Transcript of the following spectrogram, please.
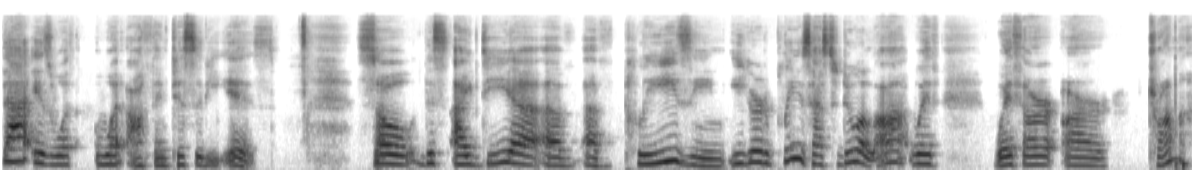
that is what what authenticity is. So this idea of of pleasing eager to please has to do a lot with with our our trauma.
